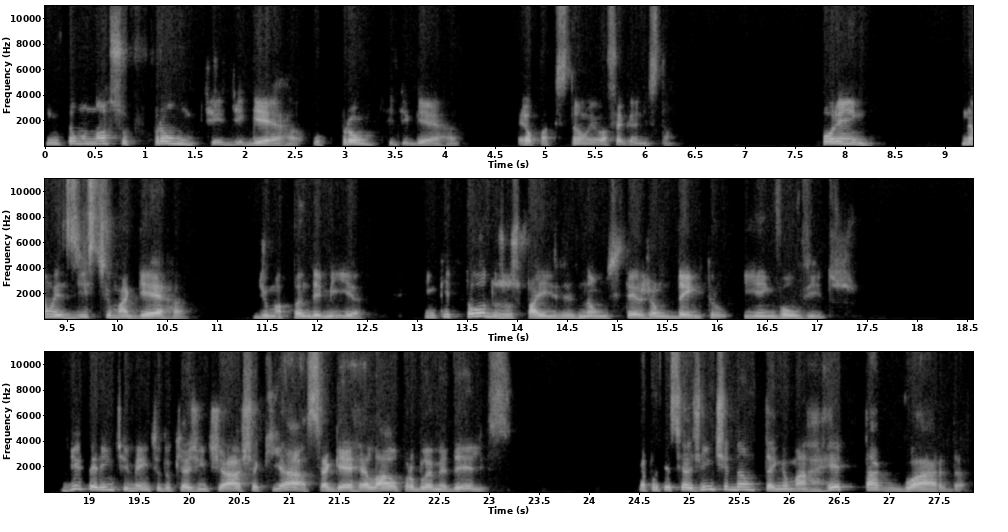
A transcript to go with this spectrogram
Então, o nosso fronte de guerra, o fronte de guerra, é o Paquistão e o Afeganistão. Porém, não existe uma guerra de uma pandemia em que todos os países não estejam dentro e envolvidos. Diferentemente do que a gente acha que, ah, se a guerra é lá, o problema é deles, é porque se a gente não tem uma retaguarda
